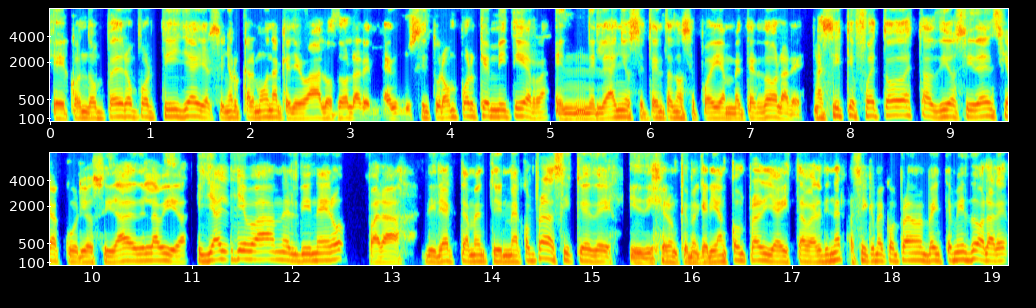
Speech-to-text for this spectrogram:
eh, con don Pedro Portilla y el señor Carmona que llevaba los dólares en un cinturón porque en mi tierra en el año 70 no se podían meter dólares. Así que fue toda esta diosidencia, curiosidades de la vida y ya llevaban el dinero para directamente irme a comprar, así que de, y dijeron que me querían comprar y ahí estaba el dinero, así que me compraron 20 mil dólares,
